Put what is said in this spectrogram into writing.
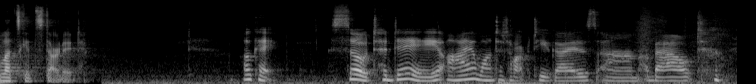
Let's get started. Okay, so today I want to talk to you guys um, about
